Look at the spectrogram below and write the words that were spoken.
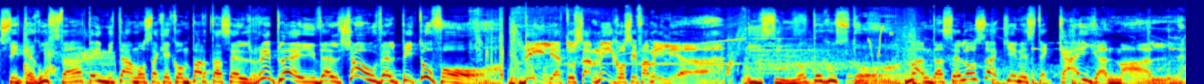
Si te gusta, te invitamos a que compartas el replay del show del pitufo. Dile a tus amigos y familia. Y si no te gustó, mándaselos a quienes te caigan mal.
